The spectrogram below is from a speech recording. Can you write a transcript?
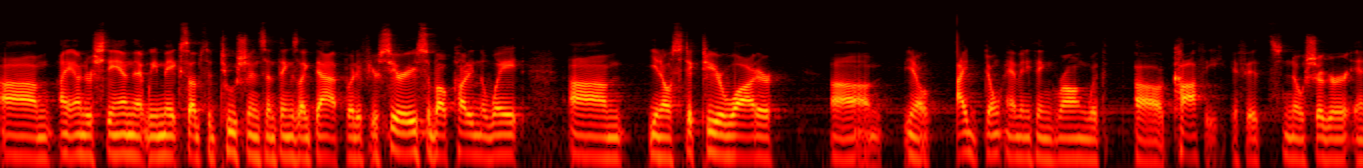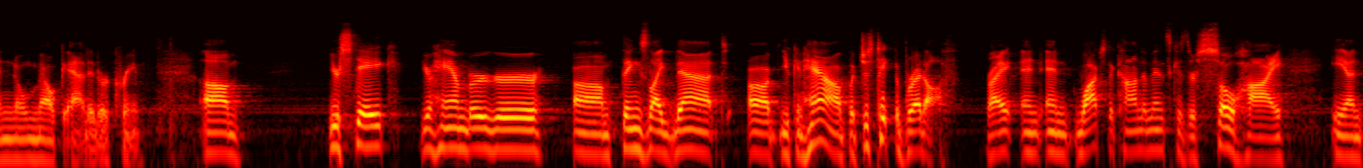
um, I understand that we make substitutions and things like that. But if you're serious about cutting the weight, um, you know, stick to your water. Um, you know, I don't have anything wrong with uh, coffee if it's no sugar and no milk added or cream. Um, your steak, your hamburger, um, things like that, uh, you can have, but just take the bread off right? And, and watch the condiments because they're so high in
